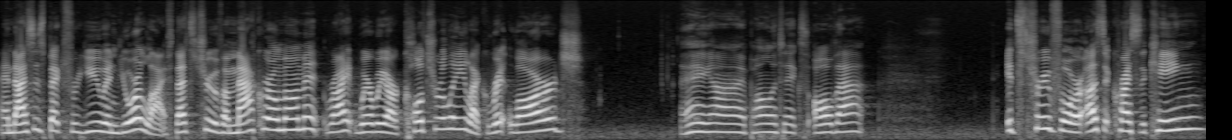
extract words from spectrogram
And I suspect for you in your life, that's true of a macro moment, right? Where we are culturally, like writ large, AI, politics, all that. It's true for us at Christ the King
